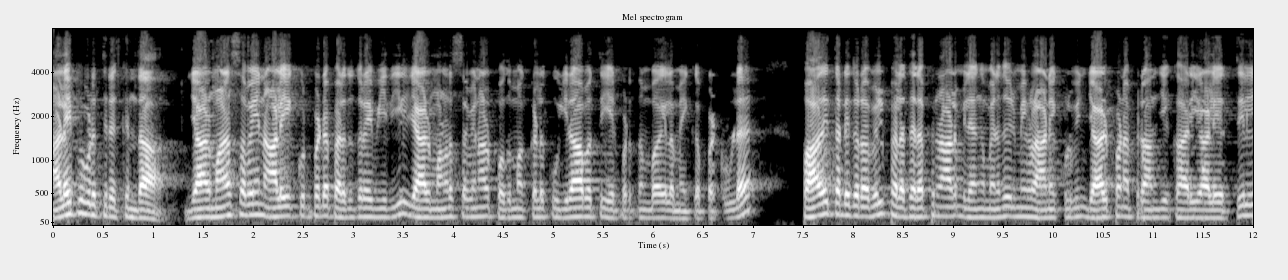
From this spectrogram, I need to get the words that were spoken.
அழைப்பு விடுத்திருக்கின்றார். யாழ் மாநசபையின் ஆலயக்குட்பட்ட பருத்துத்துறை வீதியில் யாழ் மாநசபையினால் பொதுமக்களுக்கு உயிராபத்தை ஏற்படுத்தும் வகையில் அமைக்கப்பட்டுள்ள பாதைத்தடை தொடர்பில் பல தரப்பினாலும் இலங்கை மனித உரிமைகள் ஆணைக்குழுவின் யாழ்ப்பாண பிராந்திய காரியாலயத்தில்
